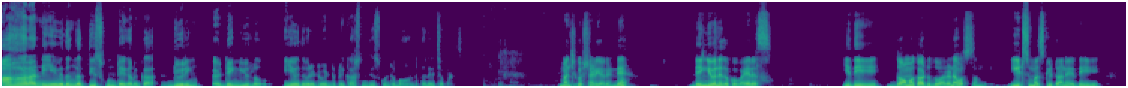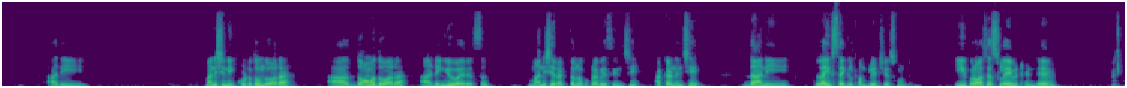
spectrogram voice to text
ఆహారాన్ని ఏ విధంగా తీసుకుంటే కనుక డ్యూరింగ్ డెంగ్యూలో ఏ విధమైనటువంటి ప్రికాషన్ తీసుకుంటే బాగుంటుంది అనేది చెప్పండి మంచి క్వశ్చన్ అడిగారండి. డెంగ్యూ అనేది ఒక వైరస్. ఇది దోమకాటు ద్వారానే వస్తుంది. ఈడ్స్ మస్కిటో అనేది అది మనిషిని కుట్టడం ద్వారా ఆ దోమ ద్వారా ఆ డెంగ్యూ వైరస్ మనిషి రక్తంలోకి ప్రవేశించి అక్కడి నుంచి దాని లైఫ్ సైకిల్ కంప్లీట్ చేసుకుంటుంది. ఈ ప్రాసెస్లో ఏమిటంటే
